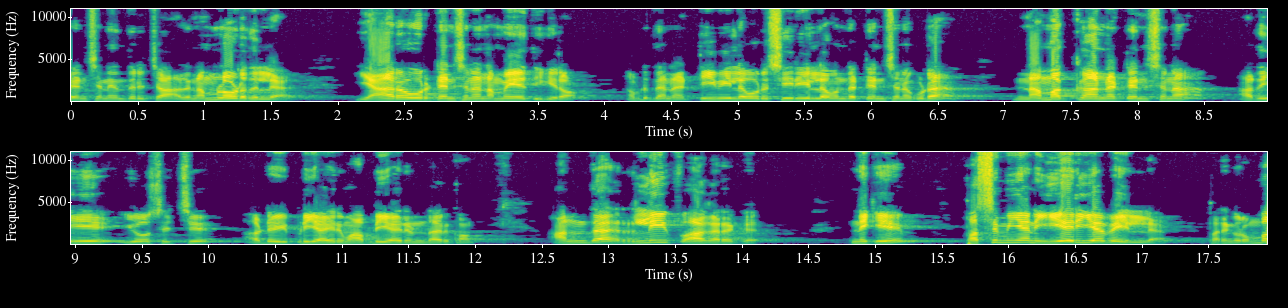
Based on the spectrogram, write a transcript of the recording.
டென்ஷன் எந்திரிச்சா அது நம்மளோடது இல்லை. யாரோ ஒரு டென்ஷனை நம்ம ஏற்றிக்கிறோம் அப்படி தானே டிவியில் ஒரு சீரியலில் வந்த டென்ஷனை கூட நமக்கான டென்ஷனாக அதையே யோசித்து அப்படி இப்படி ஆயிருமா அப்படி ஆயிரும் தான் இருக்கும். அந்த ரிலீஃப் ஆகிறதுக்கு இன்னைக்கு பசுமையான ஏரியாவே இல்லை. பாருங்கள் ரொம்ப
